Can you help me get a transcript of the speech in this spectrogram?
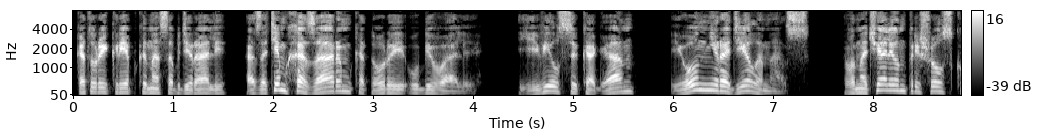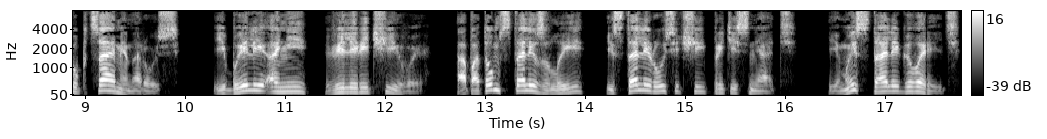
которые крепко нас обдирали, а затем хазарам, которые убивали. Явился Каган, и он не родил нас. Вначале он пришел с купцами на Русь, и были они велеречивы, а потом стали злы и стали русичей притеснять. И мы стали говорить,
